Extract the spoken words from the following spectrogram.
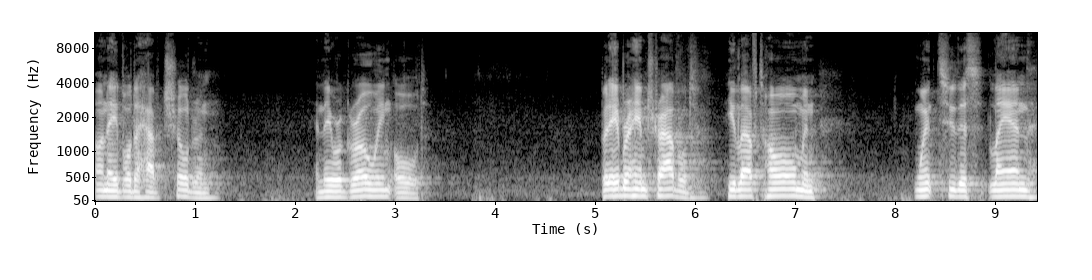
unable to have children, and they were growing old. But Abraham traveled. He left home and went to this land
